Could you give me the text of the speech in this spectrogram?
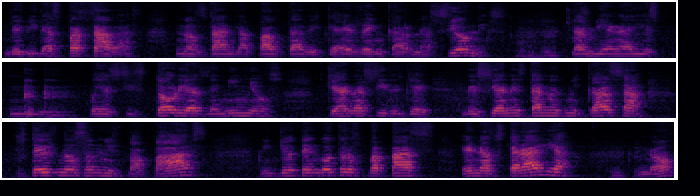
de vidas pasadas nos dan la pauta de que hay reencarnaciones. También hay mm, pues historias de niños que han nacido y que decían esta no es mi casa, ustedes no son mis papás, yo tengo otros papás en Australia. ¿no?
